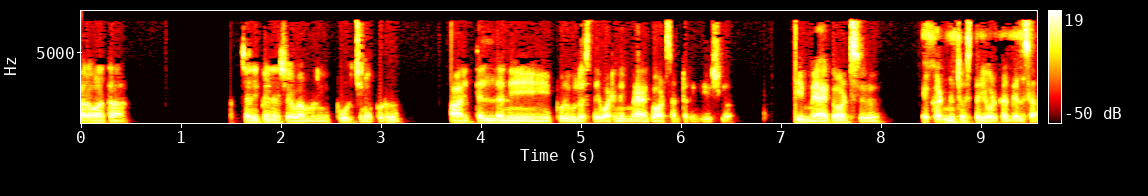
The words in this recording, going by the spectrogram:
తర్వాత చనిపోయిన శవముని పూడ్చినప్పుడు ఆ తెల్లని పురుగులు వస్తాయి. వాటిని మ్యాగాడ్స్ అంటారు ఇంగ్లీష్లో ఈ మ్యాగాడ్స్ ఎక్కడి నుంచి వస్తాయి ఎవరికైనా తెలుసా?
